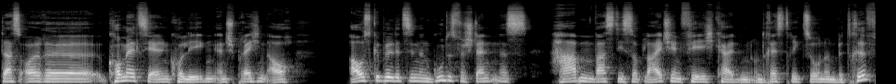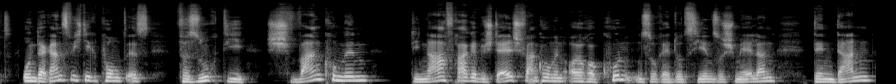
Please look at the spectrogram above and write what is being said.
dass eure kommerziellen Kollegen entsprechend auch ausgebildet sind, ein gutes Verständnis haben, was die Supply Chain Fähigkeiten und Restriktionen betrifft. Und der ganz wichtige Punkt ist, versucht die Schwankungen, die Nachfrage-Bestellschwankungen eurer Kunden zu reduzieren, zu schmälern, denn dann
